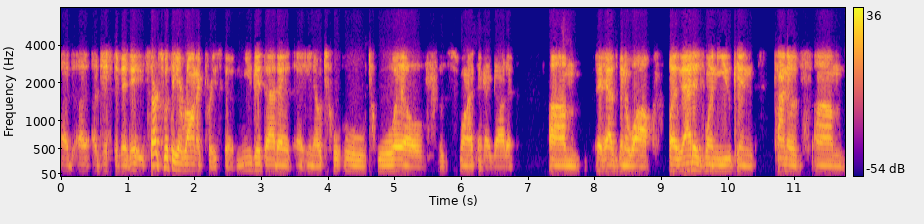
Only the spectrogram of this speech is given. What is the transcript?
a, a, a, gist of it. It starts with the Aaronic priesthood, and you get that at, at you know tw- twelve is when I think I got it. Um, it has been a while, but that is when you can kind of um,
